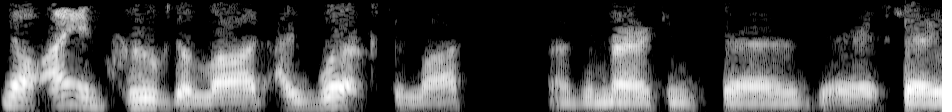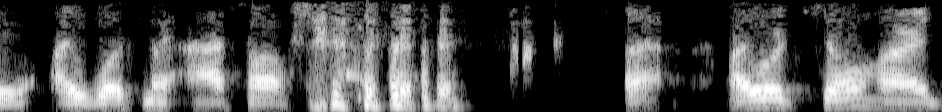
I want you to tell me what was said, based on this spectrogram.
no, I improved a lot. I worked a lot, as Americans uh, say. I worked my ass off. I worked so hard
